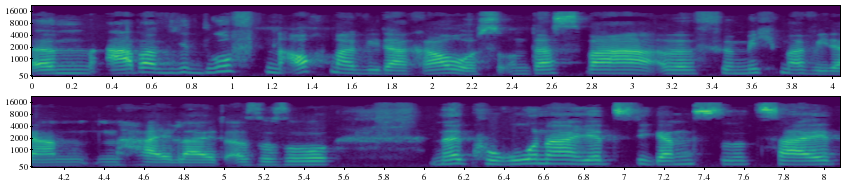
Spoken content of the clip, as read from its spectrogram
Ähm, aber wir durften auch mal wieder raus. Und das war äh, für mich mal wieder ein, ein Highlight. Also so, ne, Corona jetzt die ganze Zeit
